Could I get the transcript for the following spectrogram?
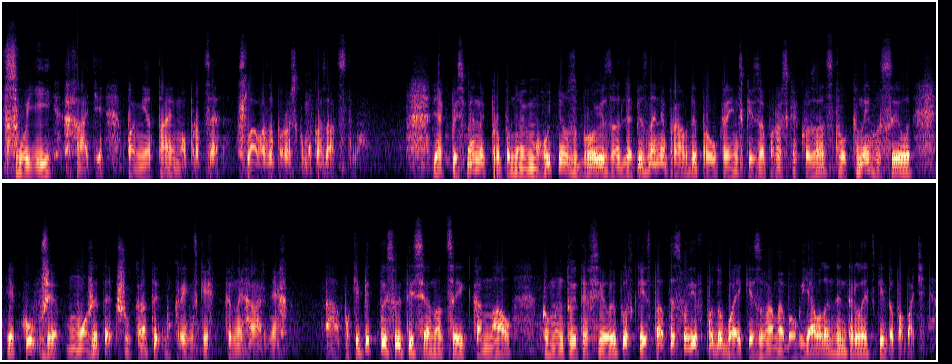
в своїй хаті. Пам'ятаємо про це. Слава запорозькому козацтву! Як письменник пропоную могутню зброю задля пізнання правди про українське і запорозьке козацтво, книгу сили, яку вже можете шукати в українських книгарнях. А поки підписуйтеся на цей канал, коментуйте всі випуски і ставте свої вподобайки. З вами був я, Валентин Терлецький. До побачення.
